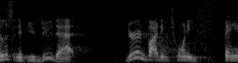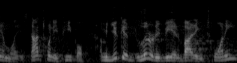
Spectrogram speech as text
And listen, if you do that, you're inviting 20 families, not 20 people. I mean, you could literally be inviting 20.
